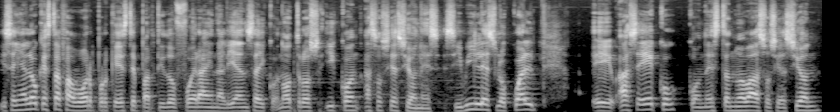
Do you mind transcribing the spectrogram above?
y señaló que está a favor porque este partido fuera en alianza y con otros y con asociaciones civiles, lo cual eh, hace eco con esta nueva asociación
